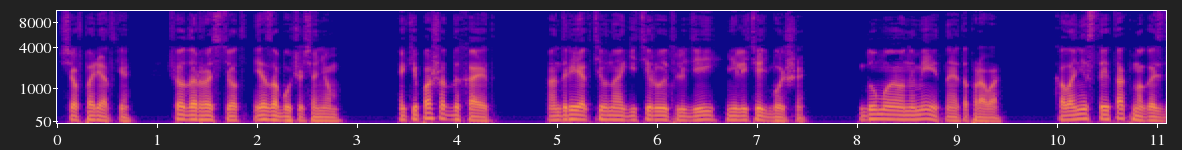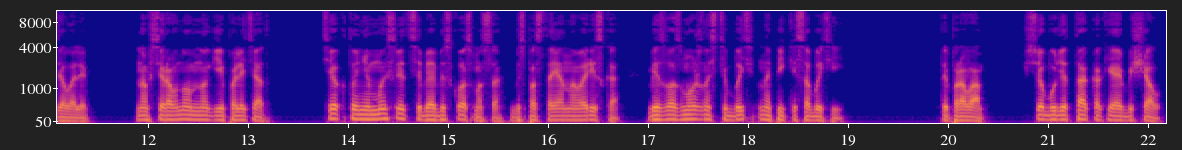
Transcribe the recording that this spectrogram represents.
«Все в порядке. Федор растет, я забочусь о нем. Экипаж отдыхает. Андрей активно агитирует людей не лететь больше. Думаю, он имеет на это право. Колонисты и так много сделали. Но все равно многие полетят. Те, кто не мыслит себя без космоса, без постоянного риска, без возможности быть на пике событий. Ты права. Все будет так, как я обещал.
